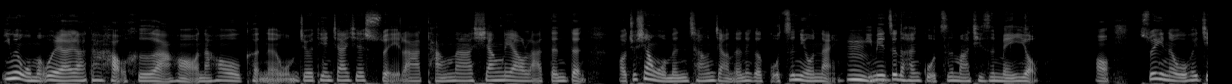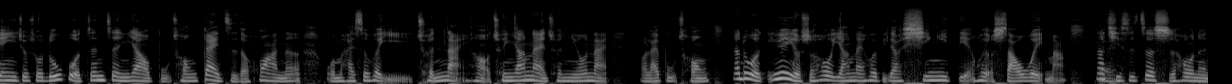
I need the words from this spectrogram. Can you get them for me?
因为我们为了让它好喝啊，哈，然后可能我们就会添加一些水啦、糖啦、香料啦等等。哦，就像我们常讲的那个果汁牛奶，嗯，里面真的含果汁吗？其实没有。好，所以呢，我会建议，就是说，如果真正要补充钙质的话呢，我们还是会以纯奶哈、纯羊奶、纯牛奶哦来补充。那如果因为有时候羊奶会比较腥一点，会有骚味嘛，那其实这时候呢，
